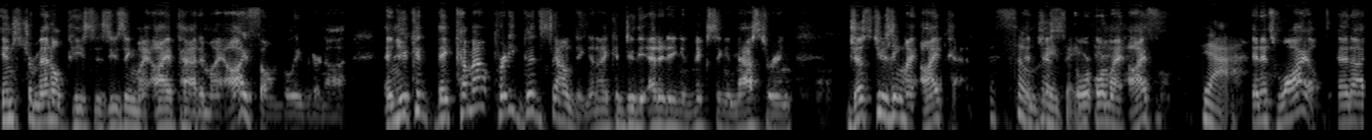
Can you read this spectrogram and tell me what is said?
instrumental pieces using my iPad and my iPhone, believe it or not. And you could they come out pretty good sounding and I can do the editing and mixing and mastering just using my iPad. That's so crazy. Just, or, or my iPhone. Yeah. And it's wild. And I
